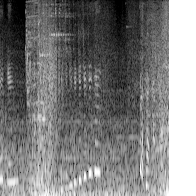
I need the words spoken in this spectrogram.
キキキキキキキキキキキキキキキキキキ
